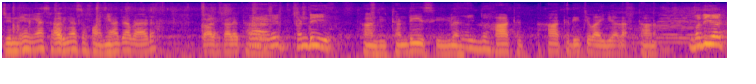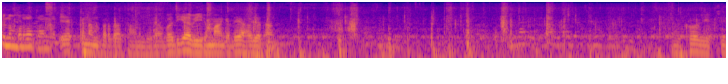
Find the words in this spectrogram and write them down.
ਜਿੰਨੇ ਵੀ ਆ ਸਾਰੀਆਂ ਸਫਾਈਆਂ ਜਾਂ ਬੈੜ ਕਾਲੇ ਕਾਲੇ ਥਣ ਐਵੇਂ ਠੰਡੀ ਹਾਂਜੀ ਠੰਡੀ ਸੀਲ ਏਦਾਂ। ਹੱਥ ਹੱਥ ਦੀ ਚਵਾਈ ਵਾਲਾ ਥਣ। ਵਧੀਆ ਇੱਕ ਨੰਬਰ ਦਾ ਥਾਂ ਲੱਗਾ ਇੱਕ ਨੰਬਰ ਦਾ ਥਣ ਜਿਹੜਾ ਵਧੀਆ ਵੀਰ ਮੰਗਦੇ ਇਹੋ ਜਿਹਾ ਥਣ। ਦੇਖੋ ਵੀਰ ਜੀ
